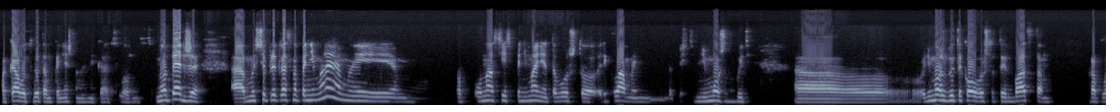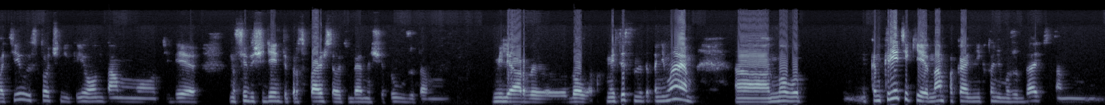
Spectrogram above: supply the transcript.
пока вот в этом, конечно, возникают сложности. Но опять же, а, мы все прекрасно понимаем, и у нас есть понимание того, что реклама, допустим, не может быть, а, не может быть такого, что ты бац там проплатил источник, и он там тебе на следующий день ты просыпаешься, у тебя на счету уже там миллиарды долларов. Мы, естественно, это понимаем, а, но вот конкретики нам пока никто не может дать. Там,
